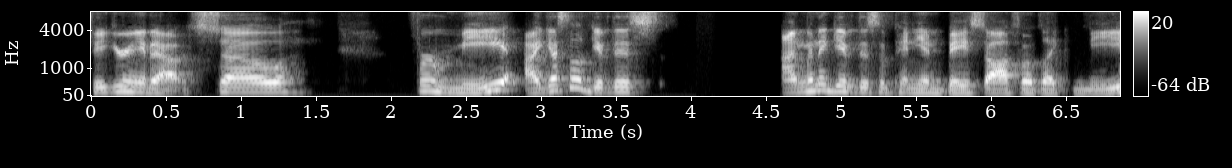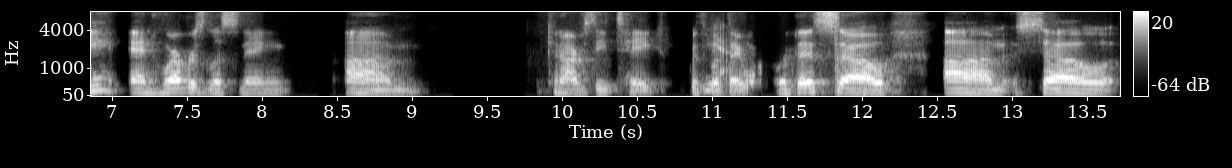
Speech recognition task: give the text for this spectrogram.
Figuring it out. So for me, I guess I'll give this, I'm going to give this opinion based off of like me and whoever's listening. Um, can obviously take with what yeah. they want with this. So, um, so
